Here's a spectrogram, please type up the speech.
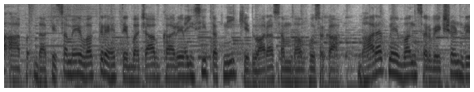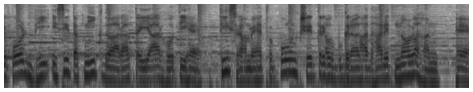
आपदा के समय वक्त रहते बचाव कार्य इसी तकनीक के द्वारा संभव हो सका। भारत में वन सर्वेक्षण रिपोर्ट भी इसी तकनीक द्वारा तैयार होती है। तीसरा महत्वपूर्ण क्षेत्र उपग्रह आधारित नौवहन है।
